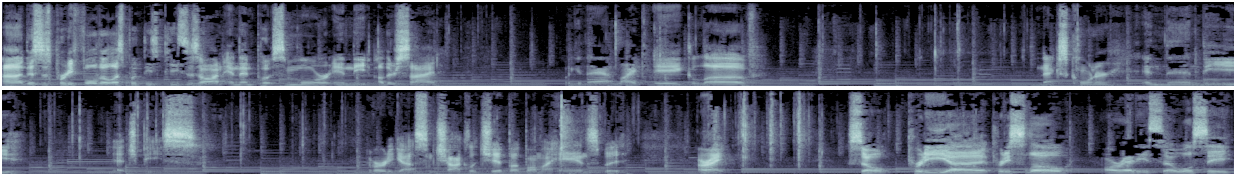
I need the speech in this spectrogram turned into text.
Uh, this is pretty full though. Let's put these pieces on and then put some more in the other side. Look at that, like a glove. Next corner, and then the edge piece. I've already got some chocolate chip up on my hands, but all right. So pretty, uh, pretty slow already, so we'll see.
